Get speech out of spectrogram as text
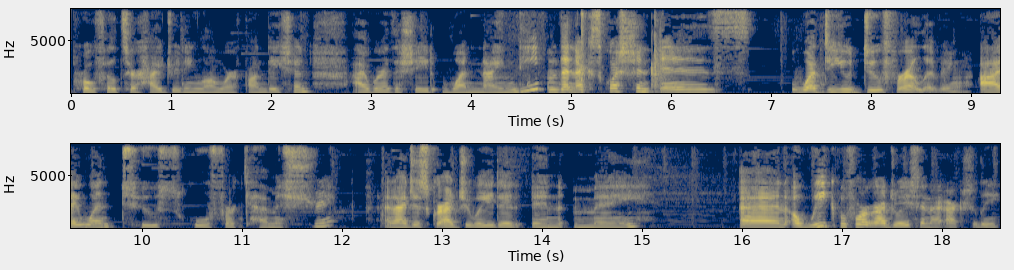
Pro Filter Hydrating Longwear Foundation. I wear the shade 190. And the next question is, what do you do for a living? I went to school for chemistry and I just graduated in May and a week before graduation, I actually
